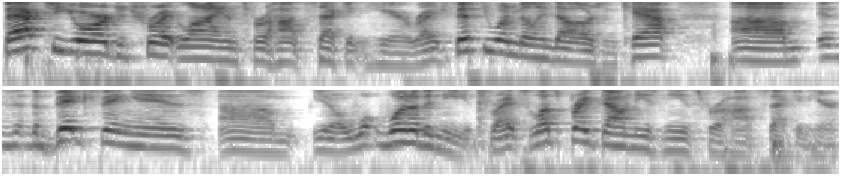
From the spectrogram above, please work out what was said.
back to your Detroit Lions for a hot second here, right? Fifty-one million dollars in cap. Um, the, the big thing is, um, you know, what, what are the needs, right? So let's break down these needs for a hot second here.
